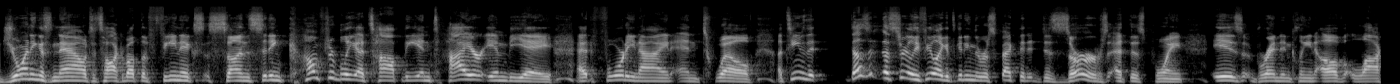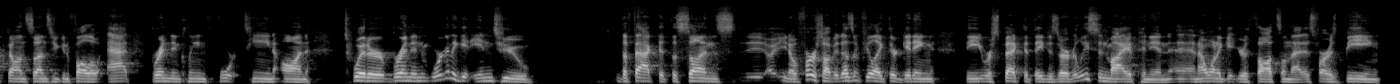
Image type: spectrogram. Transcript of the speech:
Joining us now to talk about the Phoenix Suns sitting comfortably atop the entire NBA at 49 and 12, a team that doesn't necessarily feel like it's getting the respect that it deserves at this point is Brendan Clean of Locked On Suns. You can follow at Brendan Clean 14 on Twitter. Brendan, we're going to get into the fact that the Suns, eh, you know, first off, it doesn't feel like they're getting the respect that they deserve, at least in my opinion. And I want to get your thoughts on that as far as being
